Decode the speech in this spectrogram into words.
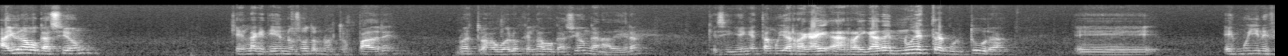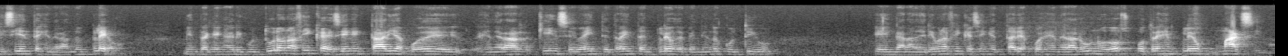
hay una vocación que es la que tienen nosotros, nuestros padres, nuestros abuelos, que es la vocación ganadera, que si bien está muy arraigada en nuestra cultura, eh, es muy ineficiente generando empleo. Mientras que en agricultura una finca de 100 hectáreas puede generar 15, 20, 30 empleos dependiendo del cultivo, en ganadería una finca de 100 hectáreas puede generar uno, dos o tres empleos máximo.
